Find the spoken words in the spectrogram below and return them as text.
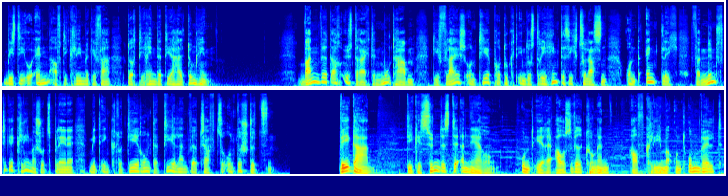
wies die UN auf die Klimagefahr durch die Rindertierhaltung hin. Wann wird auch Österreich den Mut haben, die Fleisch- und Tierproduktindustrie hinter sich zu lassen und endlich vernünftige Klimaschutzpläne mit Inkludierung der Tierlandwirtschaft zu unterstützen? Vegan, die gesündeste Ernährung und ihre Auswirkungen auf Klima und Umwelt,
